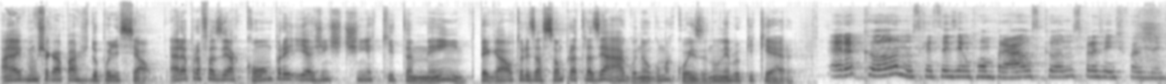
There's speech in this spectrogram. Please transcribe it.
Aí vamos chegar a parte do policial. Era pra fazer a compra e a gente tinha que também pegar autorização pra trazer água, né? Alguma coisa. Não lembro o que que era. Era canos que vocês iam comprar, os canos pra gente fazer.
